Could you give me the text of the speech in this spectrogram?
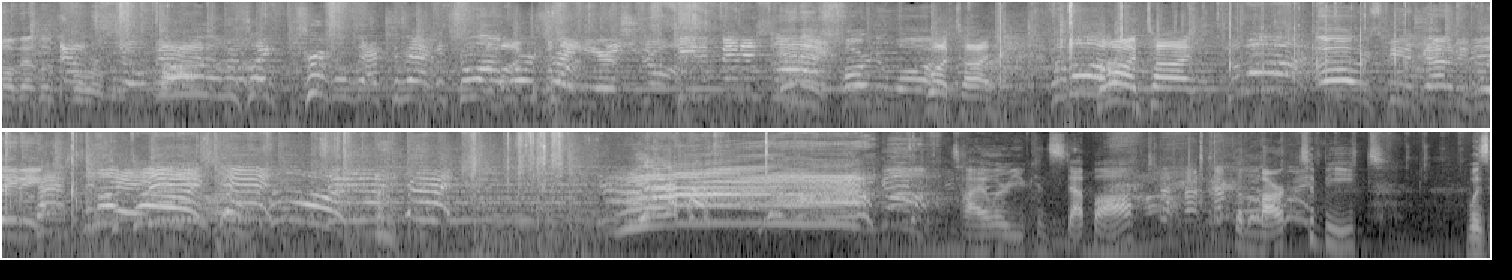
Oh, that looks horrible. Oh, that was like triple back to back. It's a lot worse right here. See the finish line. It is hard to watch. Come on, Ty. Come on. Come on, Ty. Come on. Oh, his feet have got to be bleeding. Come on, Ty. Tyler, you can step off. The mark to beat was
